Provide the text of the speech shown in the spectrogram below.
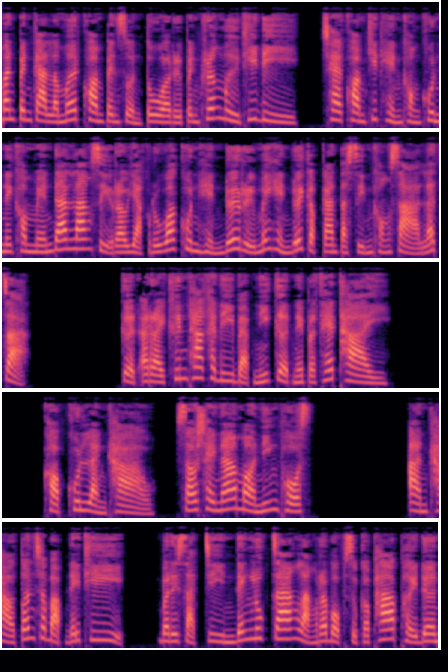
มันเป็นการละเมิดความเป็นส่วนตัวหรือเป็นเครื่องมือที่ดี แชร์ความคิดเห็นของคุณในคอมเมนต์ด้านล่างสิเราอยากรู้ว่าคุณเห็นด้วยหรือไม่เห็นด้วยกับการตัดสินของศาลและจะเกิดอะไรขึ้นถ้าคดีแบบนี้เกิดในประเทศไทย ขอบคุณแหล่งข่าว South China Morning Post อ่านข่าวต้นฉบับได้ที่ บริษัทจีนเด้งลูกจ้างหลังระบบสุขภาพเผยเดิน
